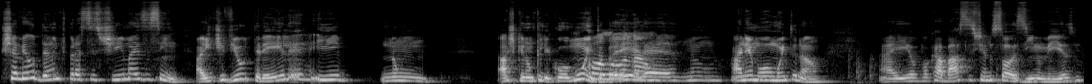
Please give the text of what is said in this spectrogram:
Chamei o Dante pra assistir, mas assim, a gente viu o trailer e não. Acho que não clicou muito colou, pra ele, não. é, não animou muito, não. Aí eu vou acabar assistindo sozinho mesmo.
